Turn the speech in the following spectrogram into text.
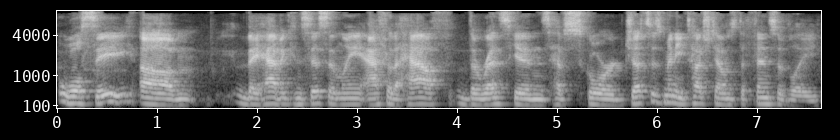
We'll see. Um, they haven't consistently. After the half, the Redskins have scored just as many touchdowns defensively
